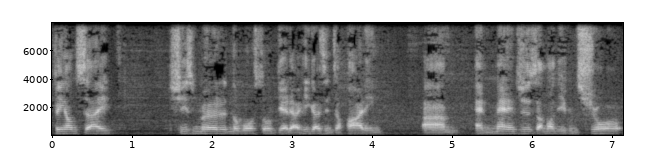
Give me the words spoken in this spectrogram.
fiancee. She's murdered in the Warsaw Ghetto. He goes into hiding um, and manages. I'm not even sure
